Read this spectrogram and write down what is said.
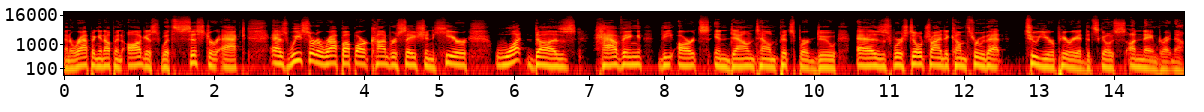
and wrapping it up in August with Sister Act. As we sort of wrap up our conversation here, what does having the arts in downtown Pittsburgh do as we're still trying to come through that two year period that goes unnamed right now?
